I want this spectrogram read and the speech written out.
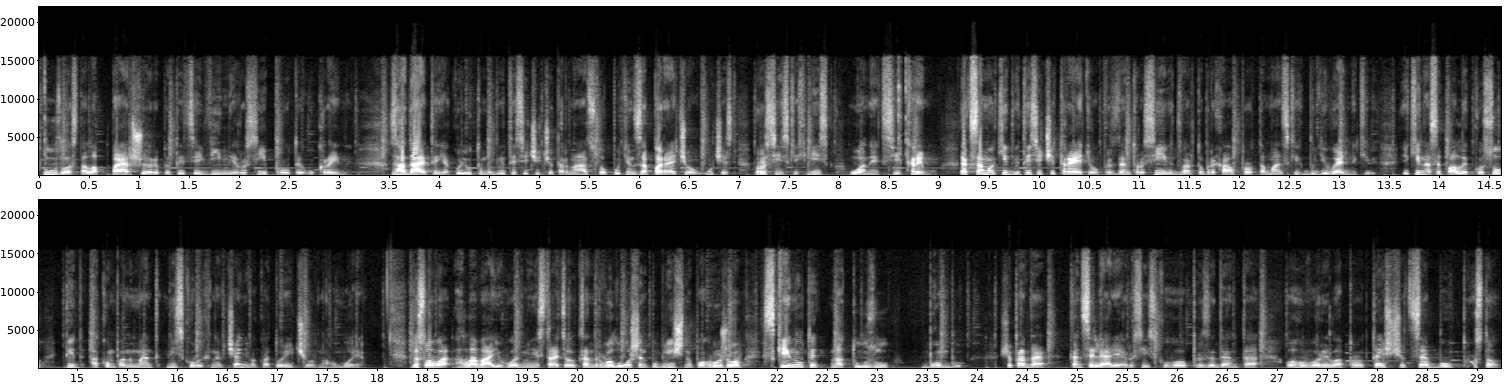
Тузла стала першою репетицією війни Росії проти України. Згадайте, як у лютому 2014-го Путін заперечував участь російських військ у анексії Криму. Так само, як і 2003-го президент Росії відверто брехав про таманських будівельників, які насипали косу під акомпанемент військових навчань в акваторії Чорного моря. До слова, глава його адміністрації Олександр Волошин публічно погрожував скинути на Тузлу бомбу. Щоправда, канцелярія російського президента оговорила про те, що це був просто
